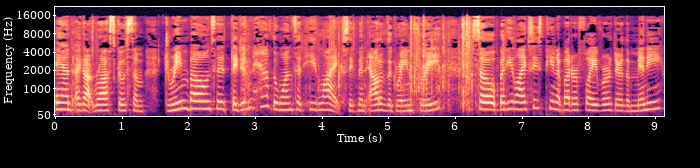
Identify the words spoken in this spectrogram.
And I got Roscoe some Dream Bones. That they didn't have the ones that he likes. They've been out of the grain-free. So, but he likes these peanut butter flavor. They're the mini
